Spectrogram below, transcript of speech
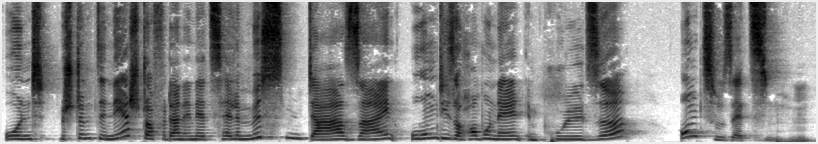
und bestimmte Nährstoffe dann in der Zelle müssen da sein, um diese hormonellen Impulse umzusetzen. Mhm.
